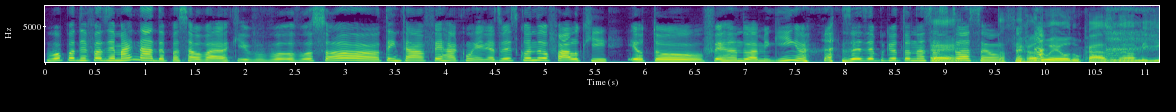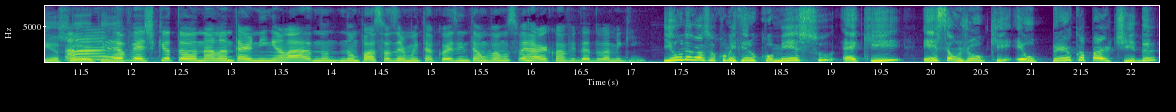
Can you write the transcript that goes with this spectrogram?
vou poder fazer mais nada para salvar aqui, vou, vou só tentar ferrar com ele. Às vezes, quando eu falo que eu tô ferrando o amiguinho, às vezes é porque eu tô nessa É, situação. Tá ferrando eu, no caso, né? O amiguinho sou eu Ah, aqui, né? eu vejo que eu tô na lanterninha lá, não, não posso fazer muita coisa, então vamos ferrar com a vida do amiguinho. E um negócio que eu comentei no começo é que esse é um jogo que eu perco a partida,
